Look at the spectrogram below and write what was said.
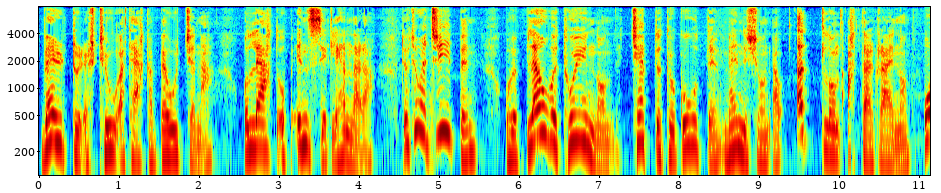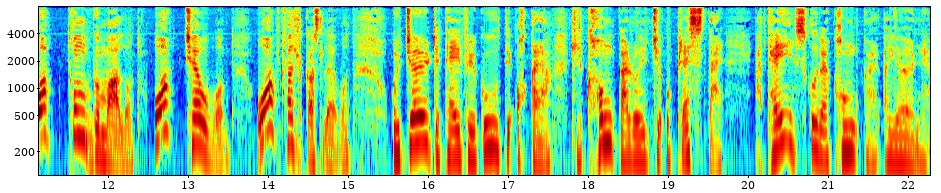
verdur er stu at teka bøtjena, og let opp innsikli hennara. Du tog en drypen, og ved blaue tøynon kjepte to gode menneskjon av ötlån attargreinon, og tungumalon og tjøvun, og folkasløvun, og gjør det teg for god i okkara til kongarøyge og prestar, at teg skulle være kongar av hjørne.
